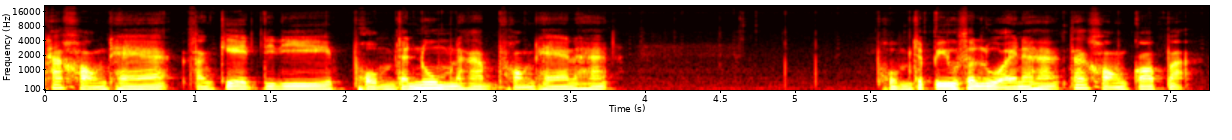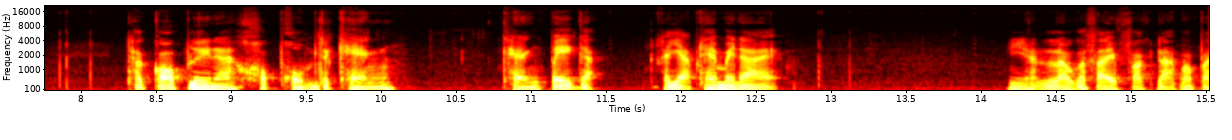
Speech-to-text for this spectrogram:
ถ้าของแท้สังเกตดีๆ ผมจะนุ่มนะครับ ของแท้นะฮะ ผมจะปิวสลวยนะฮะ ถ้าของก๊อปอะถ้าก๊อปเลยนะผมจะแข็ง แข็งเป๊กอะขยับแทบไม่ได้ นี่เราก็ใส่ฝักดาบเข้าไป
